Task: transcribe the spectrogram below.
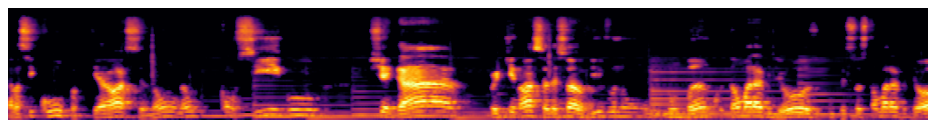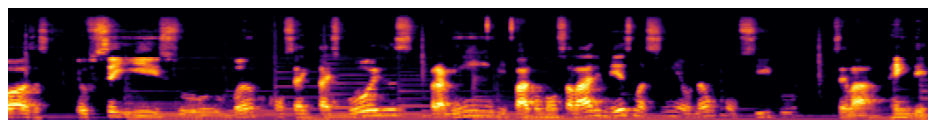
Ela se culpa, porque, nossa, eu não, não consigo chegar porque, nossa, olha só, eu vivo num, num, banco tão maravilhoso, com pessoas tão maravilhosas, eu sei isso, o banco consegue tais coisas, para mim, me paga um bom salário e mesmo assim eu não consigo, sei lá, render.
